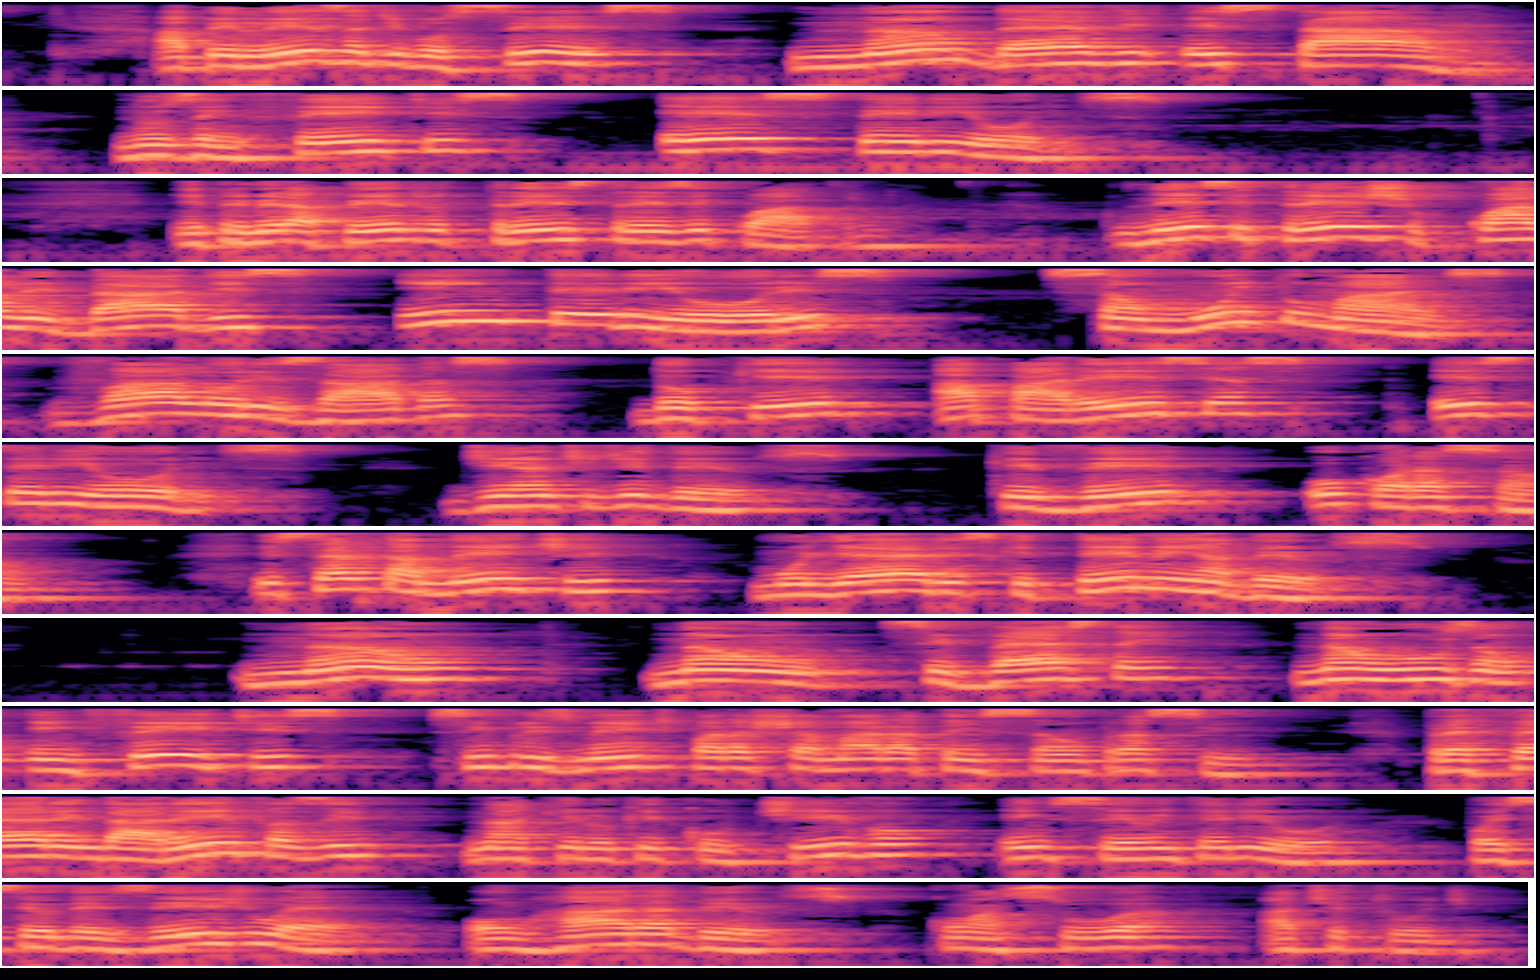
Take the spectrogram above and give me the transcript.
A beleza de vocês não deve estar nos enfeites exteriores. Em 1 Pedro 3, 13 e 4. Nesse trecho, qualidades interiores são muito mais valorizadas do que aparências exteriores diante de Deus, que vê o coração. E certamente mulheres que temem a Deus não não se vestem, não usam enfeites simplesmente para chamar a atenção para si. Preferem dar ênfase naquilo que cultivam em seu interior, pois seu desejo é honrar a Deus com a sua atitude.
